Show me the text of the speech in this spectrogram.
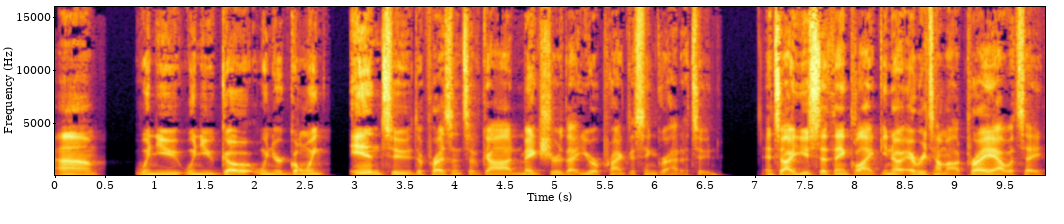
um, when you when you go when you're going into the presence of God, make sure that you're practicing gratitude. And so I used to think like, you know, every time I would pray, I would say,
